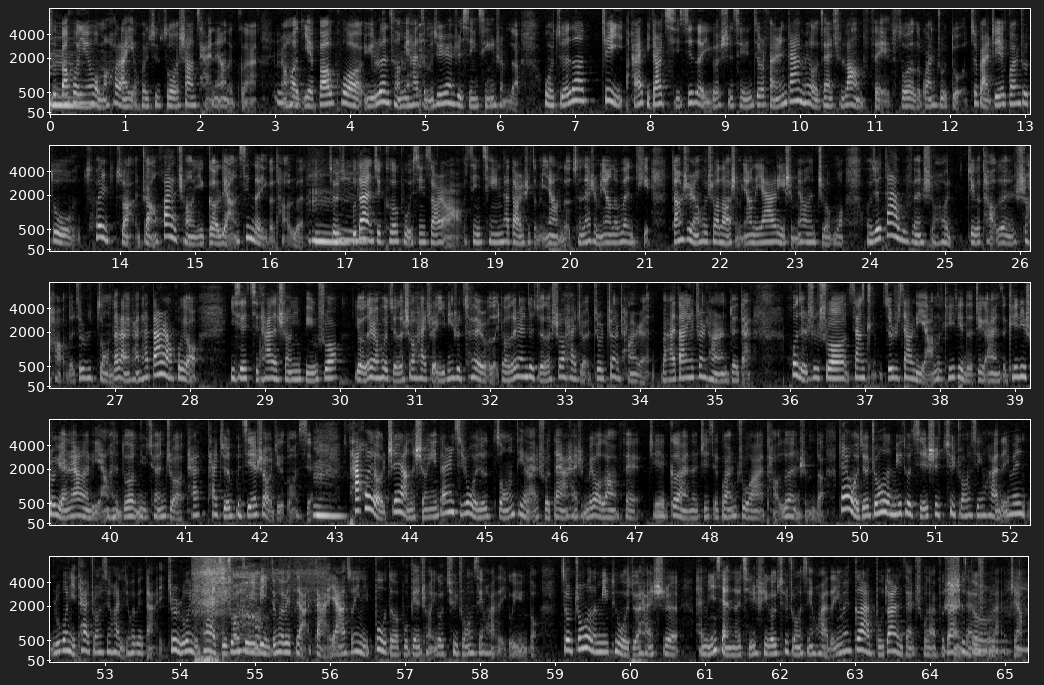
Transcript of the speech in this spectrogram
就包括因为我们后来也会去做上财那样的个案，然后也包括舆论层面，他怎么去认识性侵什么的。我觉得这还比较奇迹的一个事情，就是反正大家没有再去浪费所有的关注度，就把这些关注度会转转化成一个良性的一个讨论，嗯就是不断去科普性骚扰、性侵它到底是怎么样的，存在什么样的问题，当事人会受到什么样的压力、什么样的折磨。我觉得大部分时候这个讨论是好的，就是总的来看，它当然会有一些其他的声音，比如说有的人会觉得受害者一定是脆弱的，有的人就觉得受害者就是正常人，把他当一个正常人对待。或者是说像就是像李阳的 Kitty 的这个案子，Kitty 说原谅了李阳，很多女权者她她觉得不接受这个东西，嗯她会有这样的声音，但是其实我觉得总体来说，大家还是没有浪费这些个案的这些关注啊、讨论什么的。但是我觉得中国的 Me Too 其实是去中心化的，因为如果你太中心化，你就会被打，就是如果你太集中注意力，你就会被打打压，所以你不得不变成一个去中心化的一个运动。就中国的 Me Too，我觉得还是很明显的，其实是一个去中心化的，因为个案不断的在出来，不断的在出来，这样。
